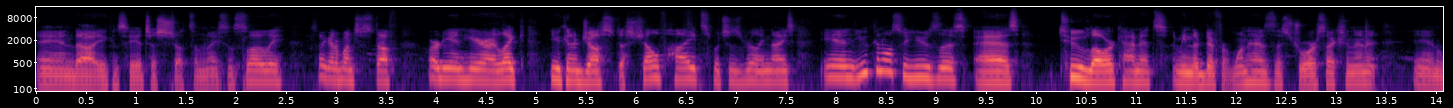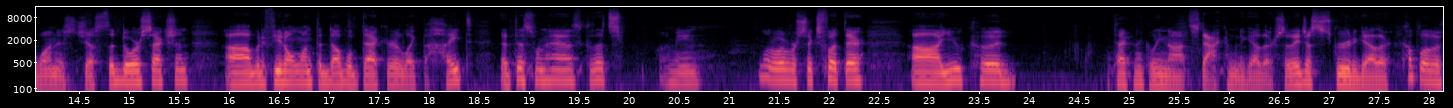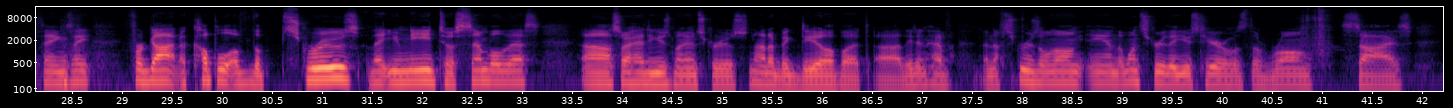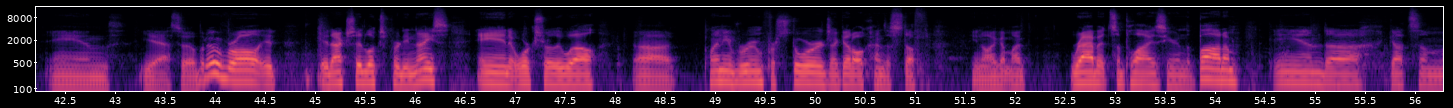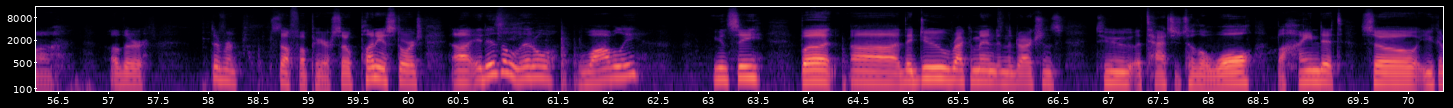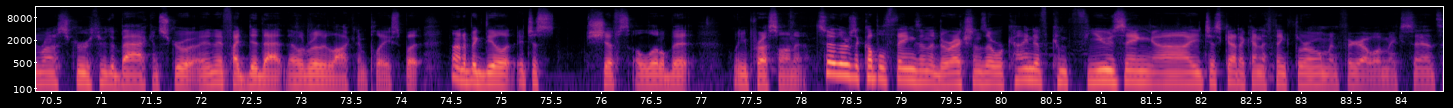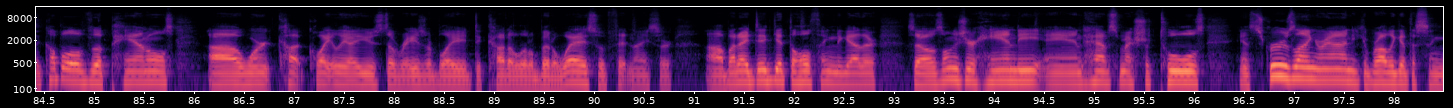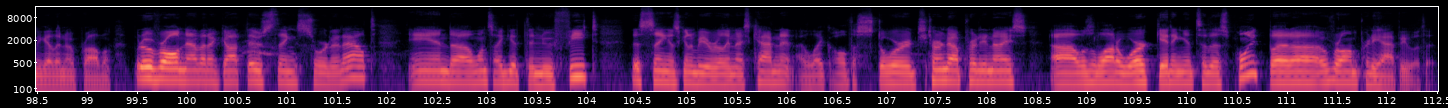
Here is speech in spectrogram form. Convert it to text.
And uh, you can see it just shuts them nice and slowly. So I got a bunch of stuff already in here. I like you can adjust the shelf heights, which is really nice. And you can also use this as two lower cabinets. I mean, they're different. One has this drawer section in it and one is just the door section. Uh, but if you don't want the double decker, like the height that this one has, because that's, I mean, a little over six foot there, uh, you could technically not stack them together. So they just screw together. A couple other things. They forgot a couple of the screws that you need to assemble this. Uh, so I had to use my own screws. Not a big deal, but uh, they didn't have enough screws along and the one screw they used here was the wrong size and yeah so but overall it it actually looks pretty nice and it works really well. Uh, plenty of room for storage. I got all kinds of stuff. You know I got my rabbit supplies here in the bottom and uh, got some uh, other different stuff up here. So plenty of storage. Uh, it is a little wobbly you can see but uh, they do recommend in the directions to attach it to the wall behind it so you can run a screw through the back and screw it. And if I did that, that would really lock it in place, but not a big deal. It just shifts a little bit when you press on it. So there's a couple things in the directions that were kind of confusing. Uh, you just got to kind of think through them and figure out what makes sense. A couple of the panels uh, weren't cut quietly. I used a razor blade to cut a little bit away so it fit nicer. Uh, but I did get the whole thing together. So as long as you're handy and have some extra tools and screws laying around, you can probably get this thing together no problem. But overall, now that I got those things sorted out, and uh, once I get the new feet, this thing is going to be a really nice cabinet. I like all the storage. Turned out pretty nice. Uh, was a lot of work getting it to this point, but uh, overall I'm pretty happy with it.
